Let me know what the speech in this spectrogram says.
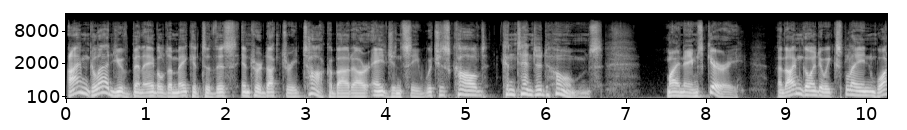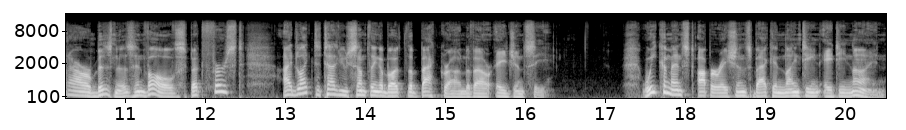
I'm glad you've been able to make it to this introductory talk about our agency, which is called Contented Homes. My name's Gary, and I'm going to explain what our business involves. But first, I'd like to tell you something about the background of our agency. We commenced operations back in 1989,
